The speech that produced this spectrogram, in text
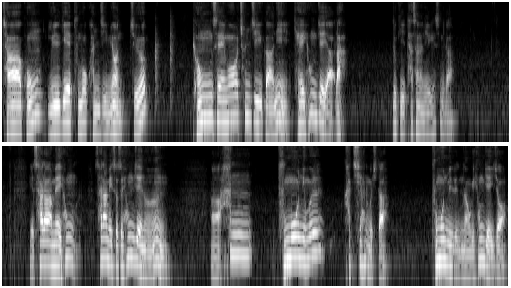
자공 일계 부모 관지면 즉 병생어 천지간이 개형제야라 이렇게 다사는 얘기했습니다. 예, 사람의 형 사람에 있어서 형제는 아, 한 부모님을 같이 하는 것이다. 부모님이 나온 게 형제이죠.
